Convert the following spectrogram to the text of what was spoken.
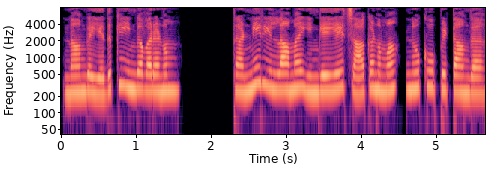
நாங்க எதுக்கு இங்க வரணும்? தண்ணீர் இல்லாம இங்கேயே சாகணுமா? கூப்பிட்டாங்க.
